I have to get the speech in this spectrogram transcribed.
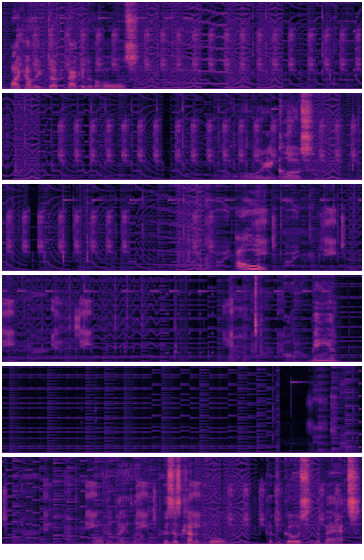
Like how they duck back into the holes. Oh, they're getting close. Oh! Oh, man. Oh, the night level. This is kind of cool. Got the ghosts and the bats.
